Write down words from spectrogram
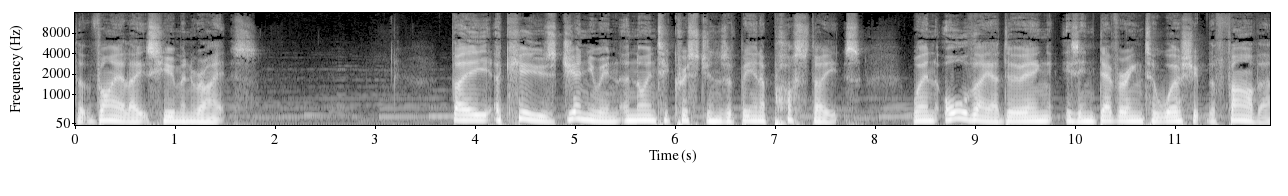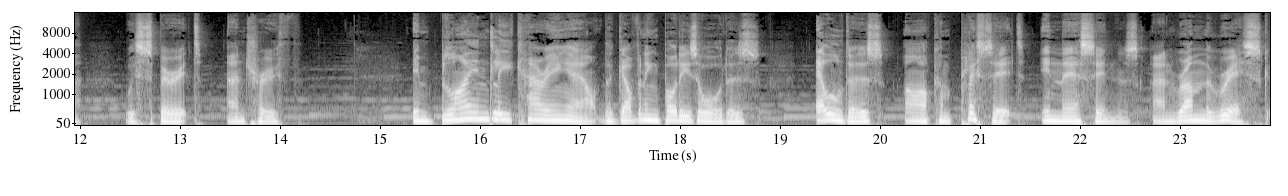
that violates human rights. They accuse genuine anointed Christians of being apostates when all they are doing is endeavouring to worship the Father with spirit and truth. In blindly carrying out the governing body's orders, elders are complicit in their sins and run the risk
